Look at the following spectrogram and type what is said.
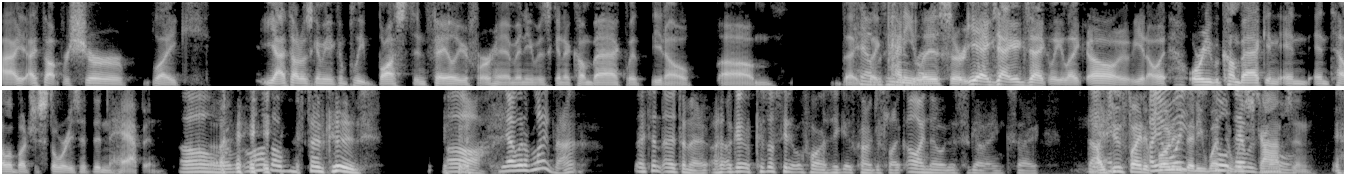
I I thought for sure like yeah I thought it was going to be a complete bust and failure for him, and he was going to come back with you know um like, like penniless or yeah exactly exactly like oh you know or he would come back and and and tell a bunch of stories that didn't happen. oh, oh that would be so good. Oh, yeah, I would have liked that. I don't, I don't know. I, I because I've seen it before. I think it's kind of just like, oh, I know where this is going. So Yeah, I do find it I funny that he went to there was more. Wisconsin.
